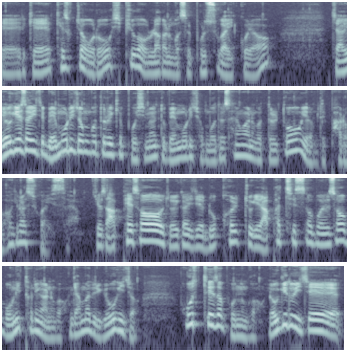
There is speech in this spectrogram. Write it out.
예, 이렇게 계속적으로 CPU가 올라가는 것을 볼 수가 있고요. 자 여기에서 이제 메모리 정보들을 이렇게 보시면 또 메모리 정보들 사용하는 것들도 여러분들이 바로 확인할 수가 있어요. 그래서 앞에서 저희가 이제 local 쪽에 아파치 서버에서 모니터링 하는 거, 이게 한마디로 여기죠. 호스트에서 보는 거. 여기도 이제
